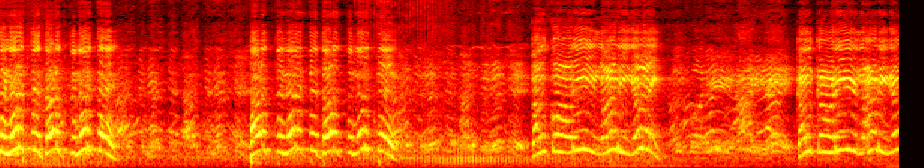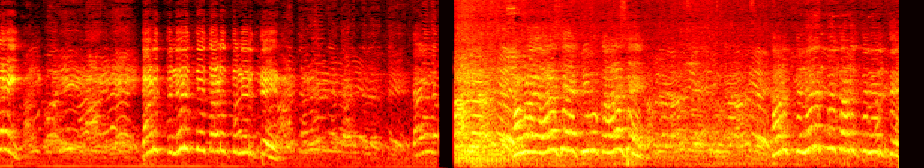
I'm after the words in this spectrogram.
தடுத்து நிறுத்து தடுத்து நிறுத்து. தடுத்து நிறுத்து தடுத்து நிறுத்து. கல்காரி லாரிகளை. கல்காரி லாரிகளை. தடுத்து நிறுத்து தடுத்து நிறுத்து. தமிழக அரசு திமுக அரசு. தடுத்து நிறுத்து தடுத்து நிறுத்து.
